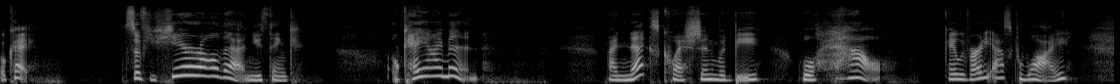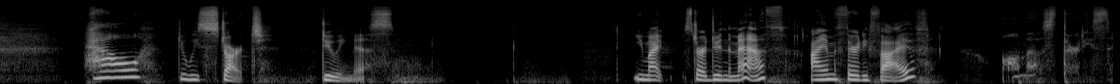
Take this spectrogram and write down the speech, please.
Okay, so if you hear all that and you think, okay, I'm in, my next question would be, well, how? Okay, we've already asked why. How do we start doing this? You might start doing the math. I am 35, almost 36.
